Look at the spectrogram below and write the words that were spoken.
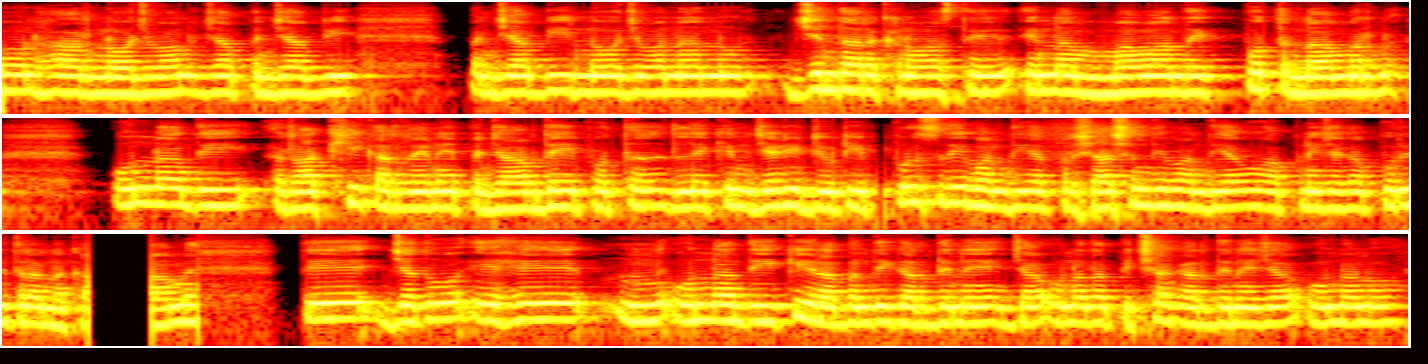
ਹੋਣਹਾਰ ਨੌਜਵਾਨ ਜਾਂ ਪੰਜਾਬੀ ਪੰਜਾਬੀ ਨੌਜਵਾਨਾਂ ਨੂੰ ਜਿੰਦਾ ਰੱਖਣ ਵਾਸਤੇ ਇਹਨਾਂ ਮਾਵਾਂ ਦੇ ਪੁੱਤ ਨਾ ਮਰਨ। ਉਹਨਾਂ ਦੀ ਰਾਖੀ ਕਰ ਰਹੇ ਨੇ ਪੰਜਾਬ ਦੇ ਹੀ ਪੁੱਤ, ਲੇਕਿਨ ਜਿਹੜੀ ਡਿਊਟੀ ਪੁਲਿਸ ਦੀ ਬਣਦੀ ਹੈ ਪ੍ਰਸ਼ਾਸਨ ਦੀ ਬਣਦੀ ਹੈ ਉਹ ਆਪਣੀ ਜਗ੍ਹਾ ਪੂਰੀ ਤਰ੍ਹਾਂ ਨਾਕਾਮ ਹੈ। ਤੇ ਜਦੋਂ ਇਹ ਉਹਨਾਂ ਦੀ ਘੇਰਾਬੰਦੀ ਕਰਦੇ ਨੇ ਜਾਂ ਉਹਨਾਂ ਦਾ ਪਿੱਛਾ ਕਰਦੇ ਨੇ ਜਾਂ ਉਹਨਾਂ ਨੂੰ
